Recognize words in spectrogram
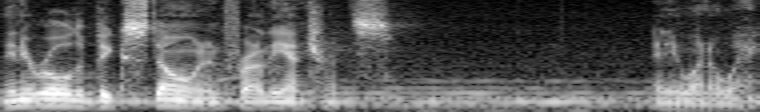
Then he rolled a big stone in front of the entrance and he went away.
